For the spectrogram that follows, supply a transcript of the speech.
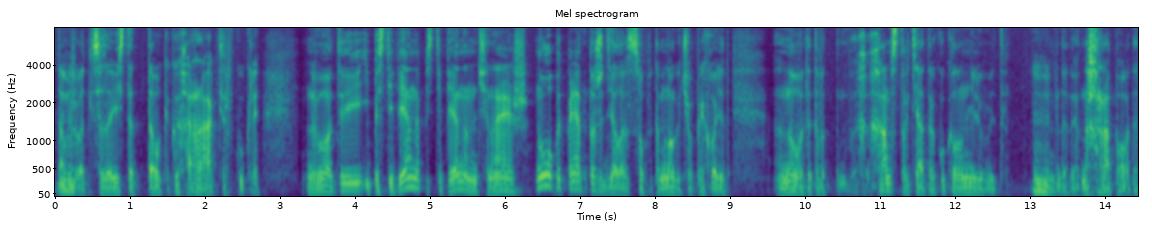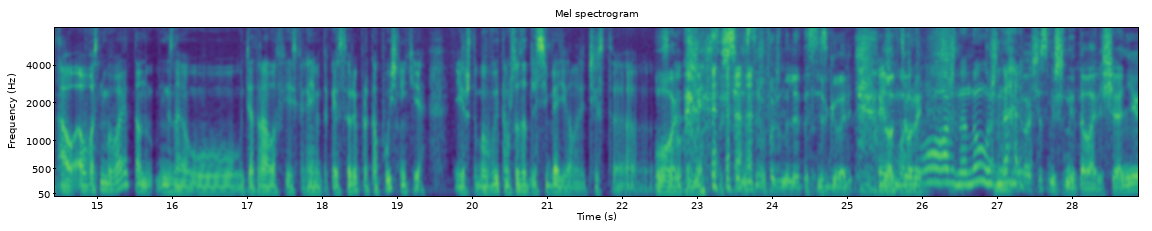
Там же вот все зависит от того, какой характер в кукле. Вот, и, и постепенно, постепенно начинаешь... Ну, опыт, понятно, тоже дело. С опытом много чего приходит. Но вот это вот хамство театра кукол он не любит. Это нахрапа вот это. А, а у вас не бывает там, не знаю, у, у театралов есть какая-нибудь такая история про капустники, и чтобы вы там что-то для себя делали чисто с Ой, слушайте, не можно ли это здесь говорить. Конечно, Но актеры Можно, нужно. они вообще смешные товарищи. Они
